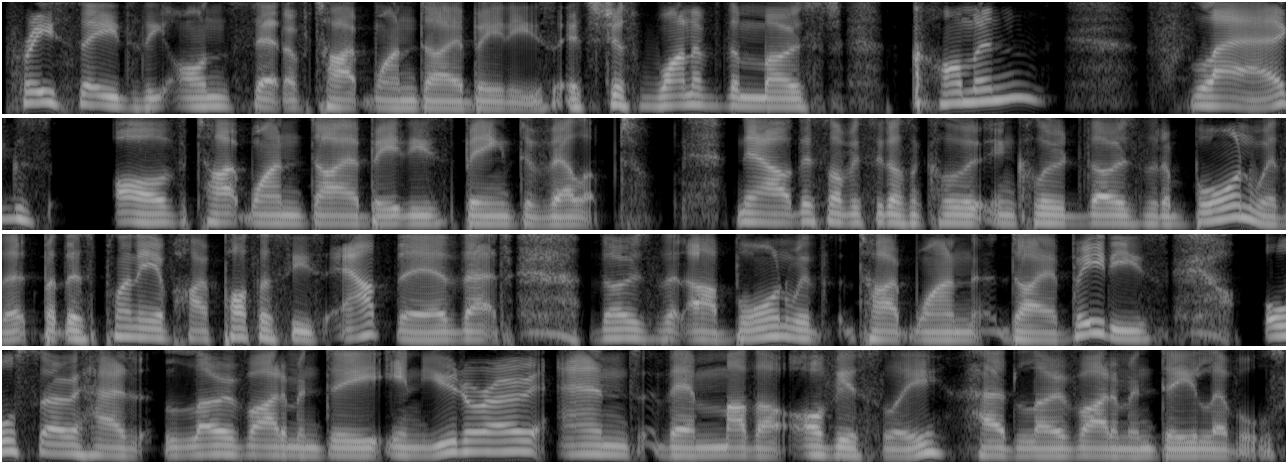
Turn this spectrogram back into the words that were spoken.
precedes the onset of type 1 diabetes. It's just one of the most common flags of type 1 diabetes being developed. Now, this obviously doesn't clu- include those that are born with it, but there's plenty of hypotheses out there that those that are born with type 1 diabetes also had low vitamin D in utero, and their mother obviously had low vitamin D levels.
